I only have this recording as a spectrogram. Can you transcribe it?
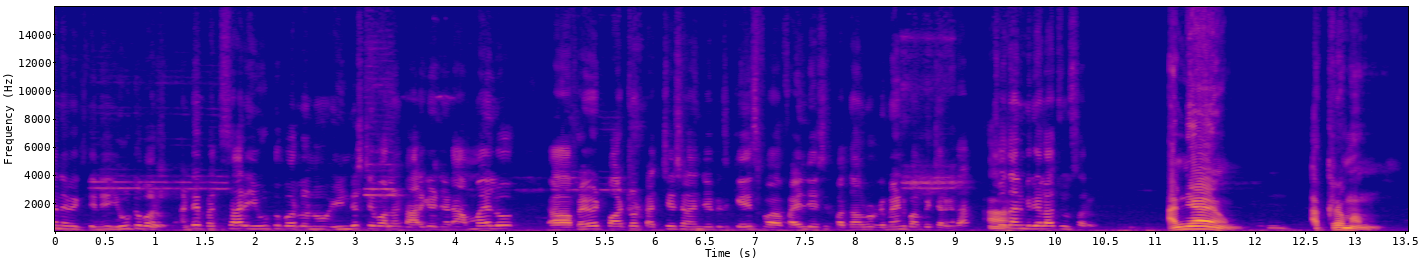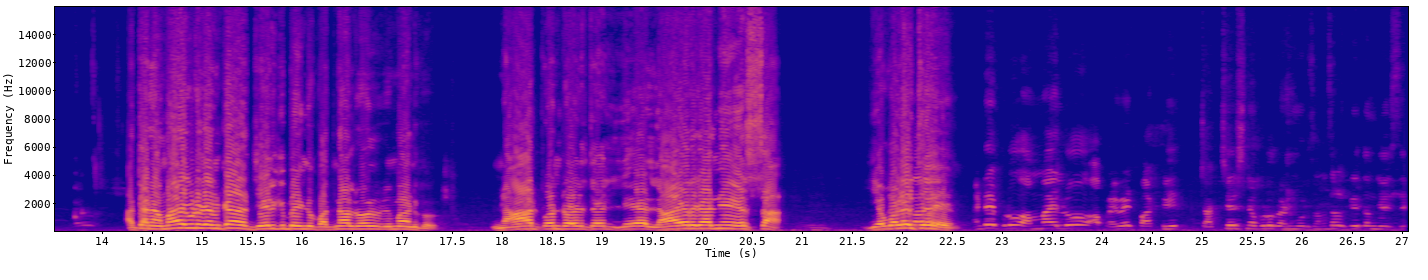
అనే వ్యక్తిని యూట్యూబర్ అంటే ప్రతిసారి యూట్యూబర్లను ఇండస్ట్రీ వాళ్ళని టార్గెట్ చేయడం అమ్మాయిలు ప్రైవేట్ పార్ట్లో టచ్ చేశాడని చెప్పేసి కేసు ఫైల్ చేసి పద్నాలుగు రిమాండ్ పంపించారు కదా. సో. దాన్ని మీరు ఎలా చూస్తారు? అన్యాయం అక్రమం. అతని అమాయకుడు కనుక జైలుకి పోయిండు పద్నాలుగు రోజులు రిమాండ్కు. నా అటువంటి వాడితే లాయర్ గానే వేస్తా. ఎవడైతే అమ్మాయిలు ఆ ప్రైవేట్ పార్టీ టచ్ చేసినప్పుడు రెండు మూడు సంవత్సరాల క్రితం చేస్తే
